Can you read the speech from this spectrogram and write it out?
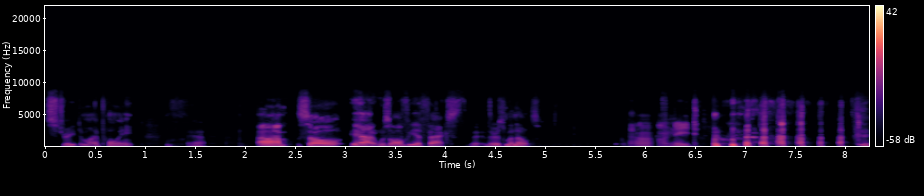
Straight to my point. Yeah. Um. So yeah, it was all VFX. There's my notes. oh, neat.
